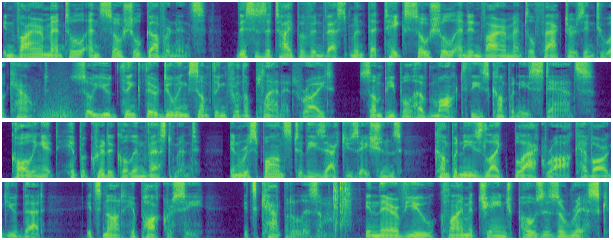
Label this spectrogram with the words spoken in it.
environmental and social governance. This is a type of investment that takes social and environmental factors into account. So you'd think they're doing something for the planet, right? Some people have mocked these companies' stance, calling it hypocritical investment. In response to these accusations, companies like BlackRock have argued that it's not hypocrisy, it's capitalism. In their view, climate change poses a risk,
